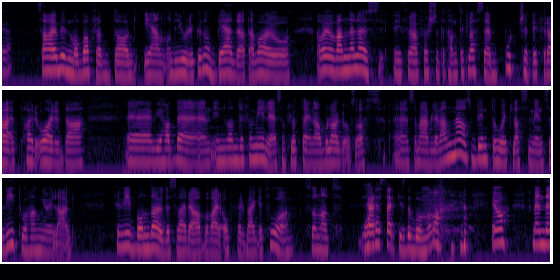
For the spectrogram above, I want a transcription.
Ja. Så jeg har jo blitt mobba fra dag én, og det gjorde det ikke noe bedre at jeg var jo jeg var jo venneløs fra første til femte klasse, bortsett fra et par år da vi hadde en innvandrerfamilie som flytta i nabolaget hos oss, eh, som jeg ble venn med, og så begynte hun i klassen min, så vi to hang jo i lag. For vi bonda jo dessverre av å være offer begge to, sånn at Det er det sterkeste båndet, da. jo, men det,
